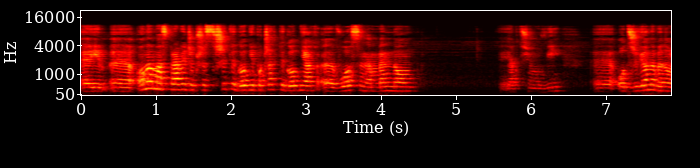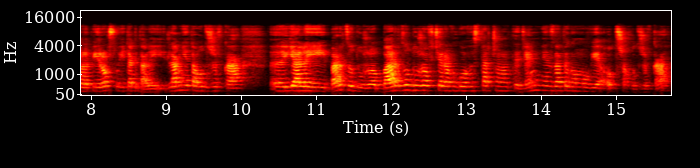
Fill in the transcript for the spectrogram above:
E, Ona ma sprawić, że przez 3 tygodnie, po 3 tygodniach włosy nam będą, jak to się mówi, odżywione, będą lepiej rosły i tak dalej. Dla mnie ta odżywka, e, ja leję jej bardzo dużo, bardzo dużo wcieram w głowę, starcza na tydzień, więc dlatego mówię o trzech odżywkach.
